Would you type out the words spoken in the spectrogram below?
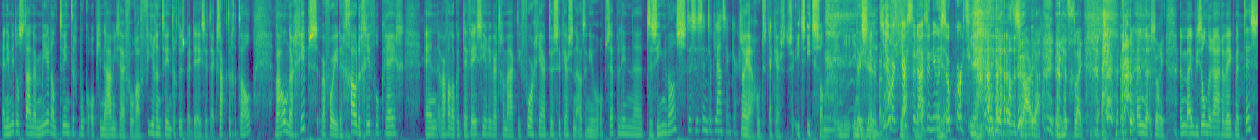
En inmiddels staan er meer dan 20 boeken op je naam. Je zei vooraf 24, dus bij deze het exacte getal. Waaronder Gips, waarvoor je de Gouden Griffel kreeg. En waarvan ook een tv-serie werd gemaakt die vorig jaar tussen kerst en oud en nieuw op Zeppelin eh, te zien was. Tussen Sinterklaas en kerst. Nou ja, goed, de kerst. zo Iets, iets van in die, in die December. buurt. ja, maar kerst en Ja, oud en nieuw is zo kort. Ja, ja, dat is waar, ja. Je hebt gelijk. en, eh, sorry. En mijn bijzonder rare week met Tess.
